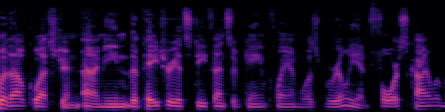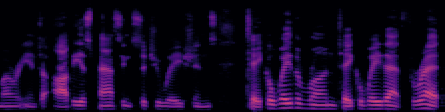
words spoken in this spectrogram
Without question. I mean, the Patriots' defensive game plan was brilliant. Force Kyler Murray into obvious passing situations, take away the run, take away that threat,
